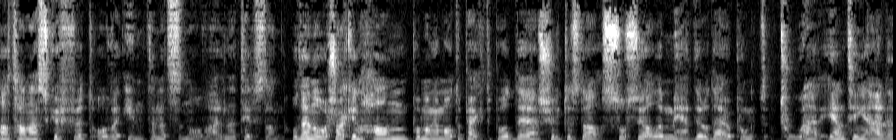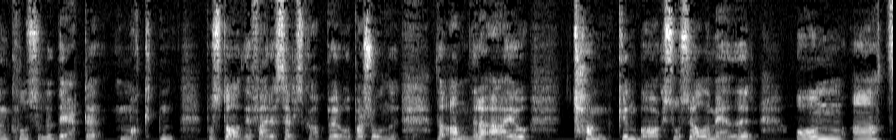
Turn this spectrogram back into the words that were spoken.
at han er skuffet over Internetts nåværende tilstand. Og den årsaken han på mange måter pekte på, det skyldtes da sosiale medier, og det er jo punkt to her. Én ting er den konsoliderte makten på stadig færre selskaper og personer. Det andre er jo tanken bak sosiale medier om at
